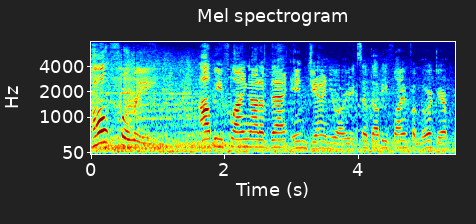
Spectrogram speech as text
Hopefully, I'll be flying out of that in January, except I'll be flying from Newark Airport.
